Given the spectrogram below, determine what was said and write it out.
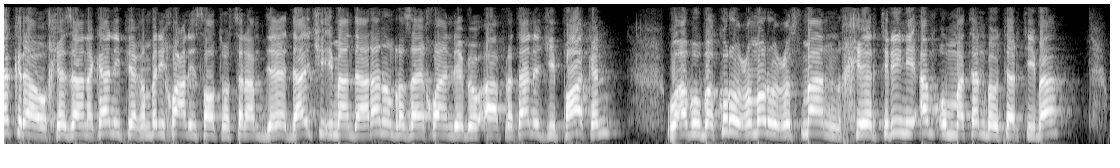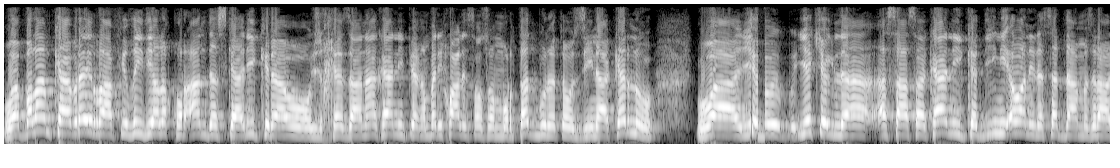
نەکرا و خێزانەکانی پێغمبەری خوا علی ساڵ وسلام دایکی ئیماندارانم ڕزای خۆیان لێبێ و ئافرەتانێکی پاکن و ئەبوو بەکر و عمر و عوسمان خێرترینی ئەم ئومەتەن بەو تەرتیبە. و بەڵام کابرای قورآن دەستکاری کرا و خێزانەکانی پێغمبەری خوالی سەسە مرتد بوونەتەوە زیناکردن و و یەکێک لە ئەساسەکانی کە دینی ئەوانی لەسەر دامەزرا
